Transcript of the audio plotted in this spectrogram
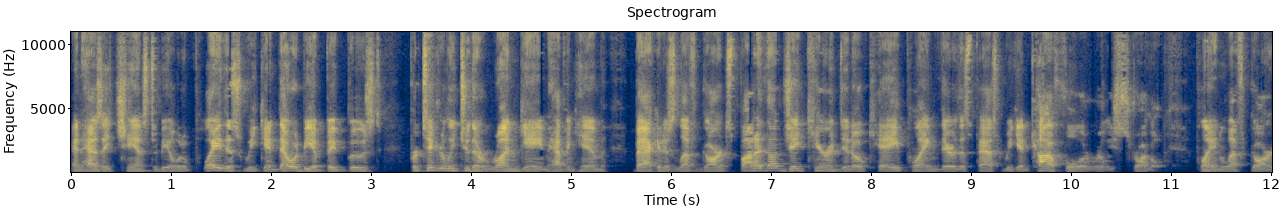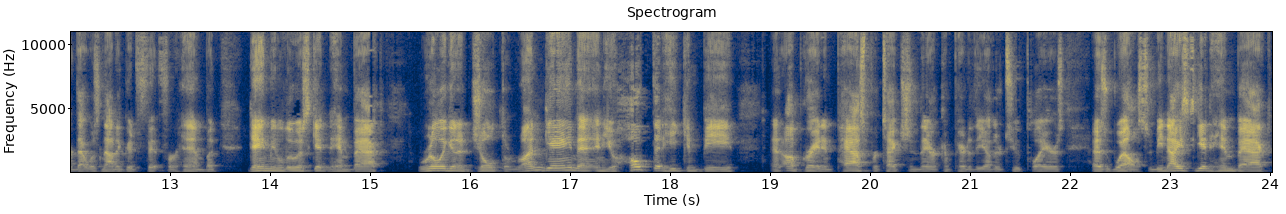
and has a chance to be able to play this weekend. That would be a big boost, particularly to their run game, having him back at his left guard spot. I thought Jake Curhan did okay playing there this past weekend. Kyle Fuller really struggled playing left guard. That was not a good fit for him. But Damien Lewis getting him back really going to jolt the run game. And, and you hope that he can be an upgrade in pass protection there compared to the other two players as well. So it'd be nice to get him back.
